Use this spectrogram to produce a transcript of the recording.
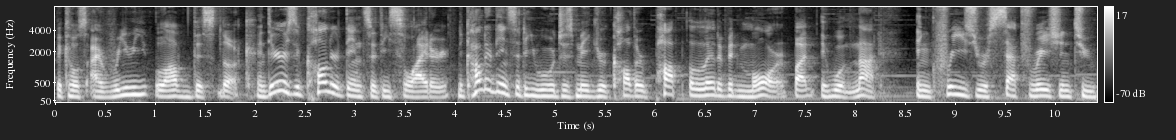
because I really love this look. And there is a color density slider. The color density will just make your color pop a little bit more, but it will not increase your saturation to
